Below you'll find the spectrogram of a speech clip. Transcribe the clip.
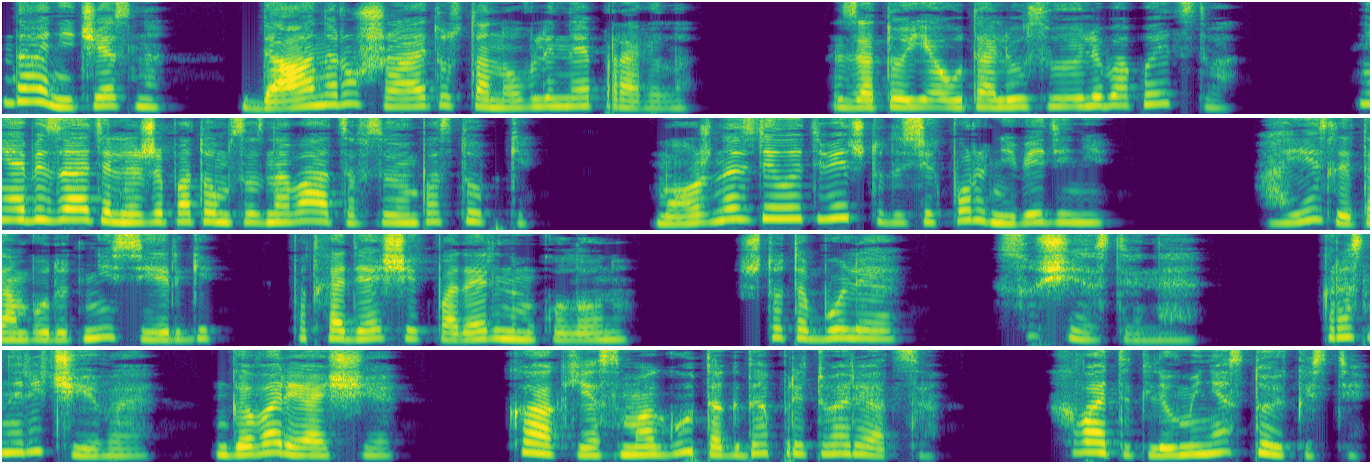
Да, нечестно. Да, нарушает установленное правило. Зато я утолю свое любопытство. Не обязательно же потом сознаваться в своем поступке. Можно сделать вид, что до сих пор в неведении. А если там будут не серьги, подходящие к подаренному кулону? Что-то более существенное, красноречивое, говорящее. Как я смогу тогда притворяться? Хватит ли у меня стойкости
